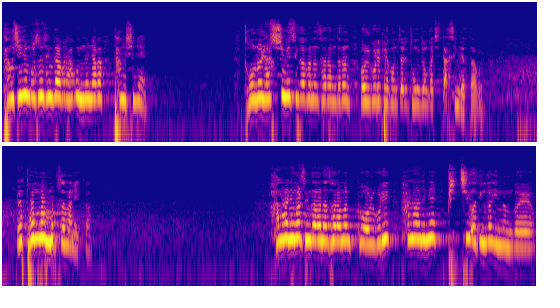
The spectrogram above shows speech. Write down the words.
당신이 무슨 생각을 하고 있느냐가 당신의 돈을 열심히 생각하는 사람들은 얼굴이 100원짜리 동전같이 딱 생겼다고요. 왜 돈만 묵상하니까. 하나님을 생각하는 사람은 그 얼굴이 하나님의 빛이 어딘가 있는 거예요.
